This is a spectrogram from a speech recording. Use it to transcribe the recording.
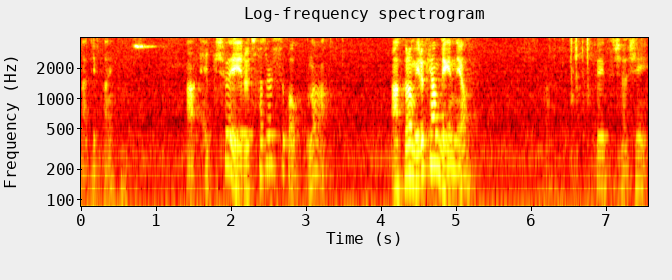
나티파이. 아, 애초에 얘를 찾을 수가 없구나. 아, 그럼 이렇게 하면 되겠네요. 스페이스 샷이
